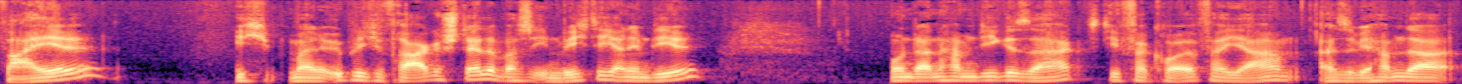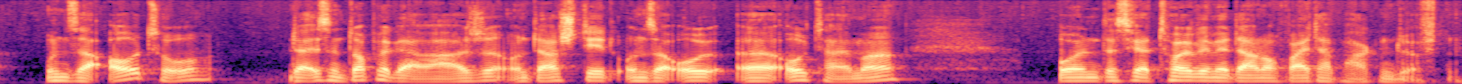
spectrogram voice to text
weil ich meine übliche Frage stelle, was ist Ihnen wichtig an dem Deal? Und dann haben die gesagt, die Verkäufer, ja, also wir haben da unser Auto, da ist eine Doppelgarage und da steht unser äh, Oldtimer und das wäre toll, wenn wir da noch weiter parken dürften.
